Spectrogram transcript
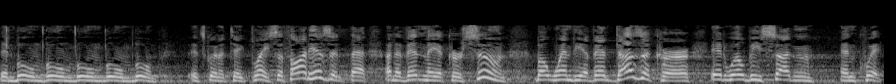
Then boom, boom, boom, boom, boom. It's going to take place. The thought isn't that an event may occur soon, but when the event does occur, it will be sudden and quick.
